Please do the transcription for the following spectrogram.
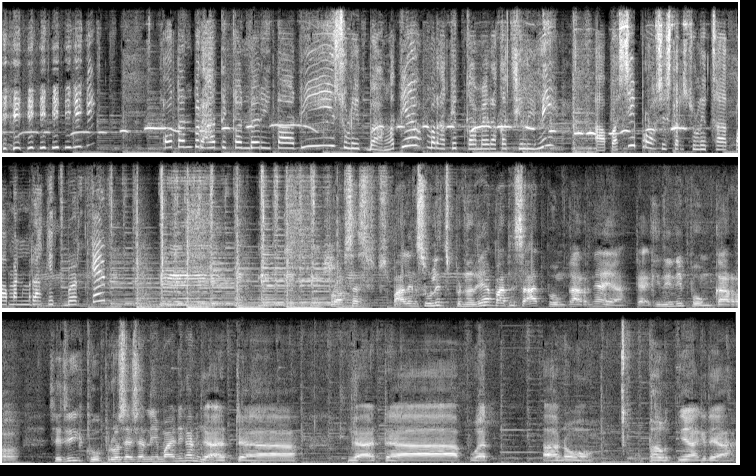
Otan perhatikan dari tadi sulit banget ya merakit kamera kecil ini Apa sih proses tersulit saat paman merakit birdcam? proses paling sulit sebenarnya pada saat bongkarnya ya kayak gini nih bongkar jadi GoPro Session 5 ini kan nggak ada nggak ada buat anu bautnya gitu ya.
